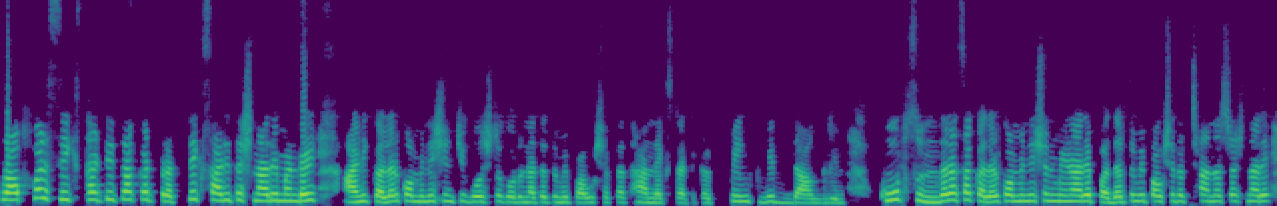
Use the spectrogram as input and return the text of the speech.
प्रॉपर सिक्स थर्टीचा कट प्रत्येक साडीत असणारे मंडळी. आणि कलर कॉम्बिनेशनची गोष्ट करून आता तुम्ही पाहू शकता हा next article pink with dark green खूप सुंदर असा कलर कॉम्बिनेशन मिळणार आहे. पदर तुम्ही पाहू शकता. छान असं असणार आहे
